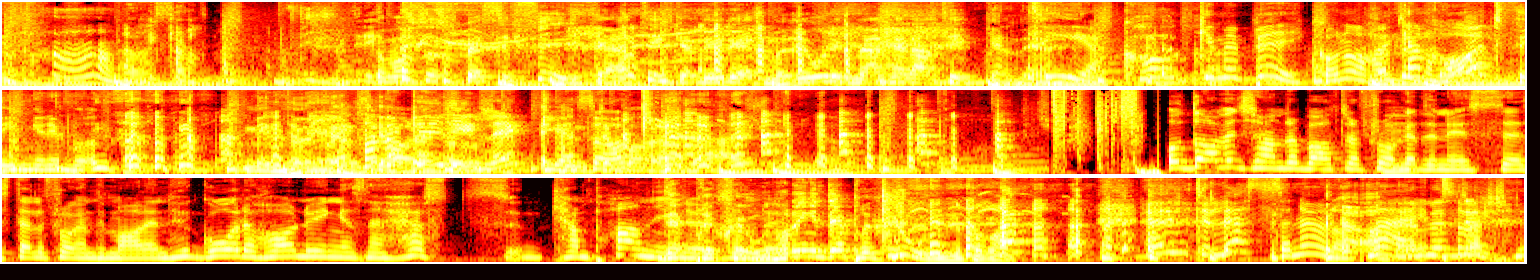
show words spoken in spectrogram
fan alltså. De var så specifika i artikeln, det är ju det som är roligt med hela artikeln. Tekakor med bacon och han kan ha ett finger i munnen. Min hund Han älskar verkar det. gilla äckliga Inte bara saker. Och David Chandra Batra frågade nyss, eh, ställde frågan till Malin, hur går det? Har du ingen sån här höstkampanj nu? Depression. som Har du ingen depression på gång? Är du inte ledsen över något? Nej, men du,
